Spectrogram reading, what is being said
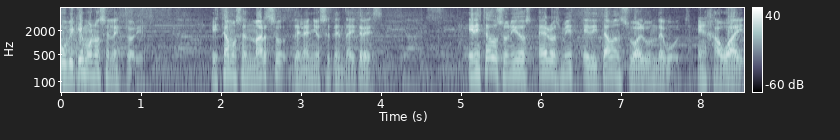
Ubiquémonos en la historia. Estamos en marzo del año 73. En Estados Unidos, Aerosmith editaban su álbum debut. En Hawái,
